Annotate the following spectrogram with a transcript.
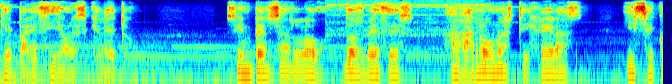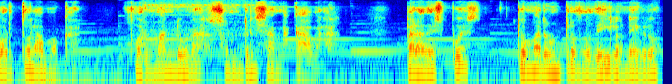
que parecía un esqueleto. Sin pensarlo dos veces, agarró unas tijeras y se cortó la boca, formando una sonrisa macabra, para después tomar un trozo de hilo negro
